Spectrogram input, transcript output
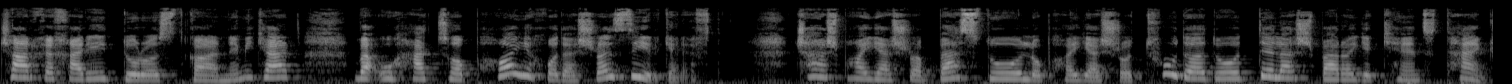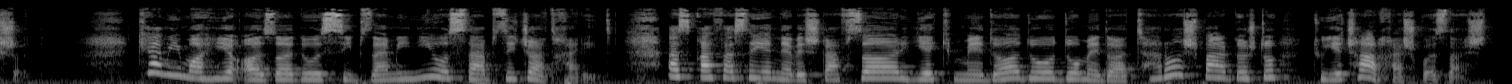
چرخ خرید درست کار نمی کرد و او حتی پای خودش را زیر گرفت. چشمهایش را بست و لبهایش را تو داد و دلش برای کنت تنگ شد. کمی ماهی آزاد و سیب زمینی و سبزیجات خرید. از قفسه نوشت افزار یک مداد و دو مداد تراش برداشت و توی چرخش گذاشت.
